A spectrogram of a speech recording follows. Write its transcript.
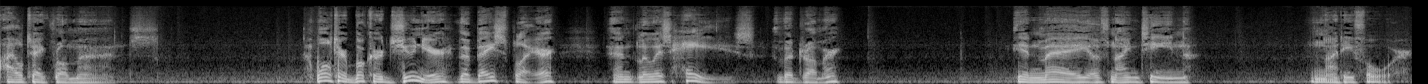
I'll Take Romance. Walter Booker Jr., the bass player, and Louis Hayes, the drummer, in May of 1994.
